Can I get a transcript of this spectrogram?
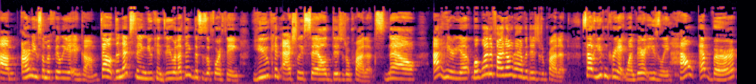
um, earning some affiliate income. So the next thing you can do, and I think this is a fourth thing, you can actually sell digital products. Now, I hear you, but what if I don't have a digital product? So you can create one very easily. However,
